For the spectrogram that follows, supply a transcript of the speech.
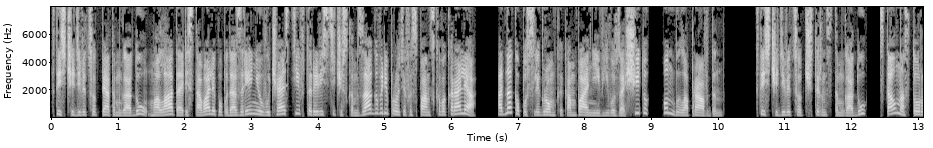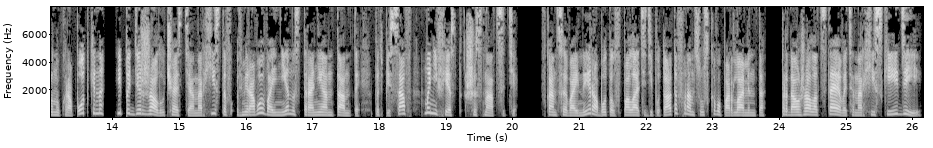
В 1905 году Малата арестовали по подозрению в участии в террористическом заговоре против испанского короля, однако после громкой кампании в его защиту он был оправдан. В 1914 году стал на сторону Кропоткина и поддержал участие анархистов в мировой войне на стороне Антанты, подписав манифест 16. В конце войны работал в Палате депутатов французского парламента, продолжал отстаивать анархистские идеи.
